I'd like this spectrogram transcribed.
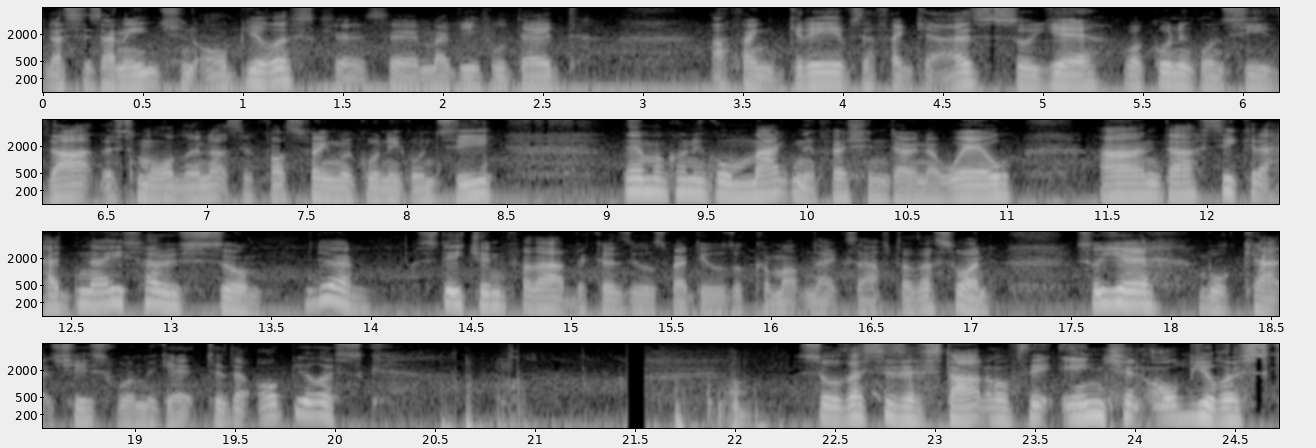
This is an ancient obelisk, it's a medieval dead, I think graves I think it is. So yeah, we're going to go and see that this morning, that's the first thing we're going to go and see. Then we're going to go magnet fishing down a well and a secret hidden ice house. So yeah, stay tuned for that because those videos will come up next after this one. So yeah, we'll catch you when we get to the obelisk. So this is the start of the ancient obelisk.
